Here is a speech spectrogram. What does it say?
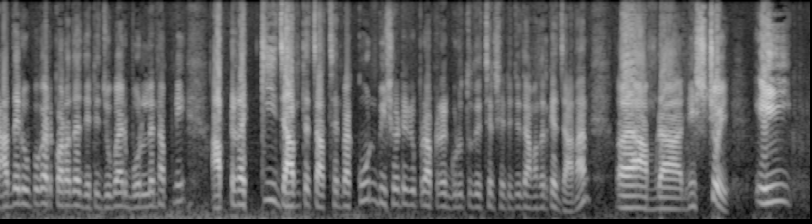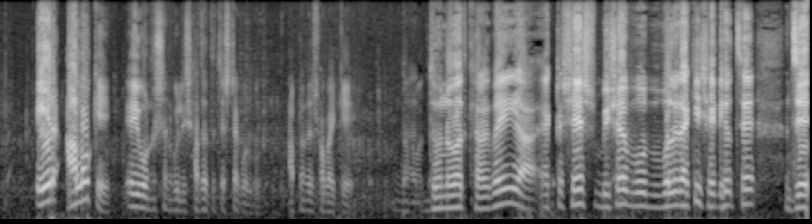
কাদের উপকার করা যায়, যেটি জুবাইর বললেন আপনি, আপনারা কি জানতে চাচ্ছেন বা কোন বিষয়টির উপর আপনারা গুরুত্ব দিচ্ছেন, সেটি যদি আমাদেরকে জানান আমরা নিশ্চয়ই এই এর আলোকে এই অনুষ্ঠানগুলি সাজাতে চেষ্টা করব। আপনাদের সবাইকে ধন্যবাদ। খালেদ ভাই। একটা শেষ বিষয় বলে রাখি সেটি হচ্ছে যে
